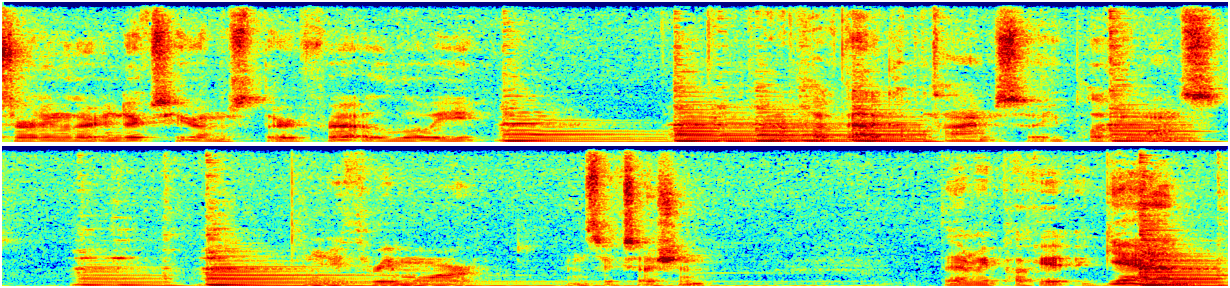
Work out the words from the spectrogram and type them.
Starting with our index here on this third fret of the low E. I'm going to pluck that a couple times, so you pluck it once, and you do three more in succession. Then we pluck it again,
